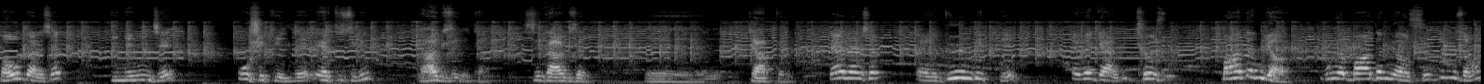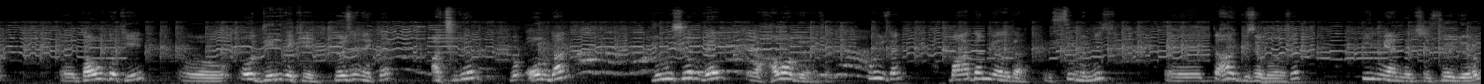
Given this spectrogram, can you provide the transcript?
Davul da arkadaşlar dinlenince o şekilde ertesi gün daha güzel yeter. Size daha güzel e, cevap verir. Değerli arkadaşlar e, düğün bitti. Eve geldik çözdük. Badem yağı. Buraya badem yağı sürdüğümüz zaman e, davuldaki e, o derideki gözenekler açılıyor ve ondan yumuşuyor ve e, hava alıyor. O yüzden badem yağı da sürmemiz e, daha güzel olacak. Bilmeyenler için söylüyorum.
